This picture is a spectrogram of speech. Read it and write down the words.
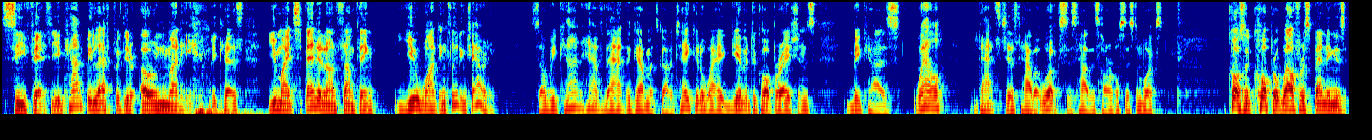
see fit. So you can't be left with your own money because you might spend it on something you want, including charity. So we can't have that. The government's got to take it away, give it to corporations because, well, that's just how it works, is how this horrible system works. Of course, the corporate welfare spending is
